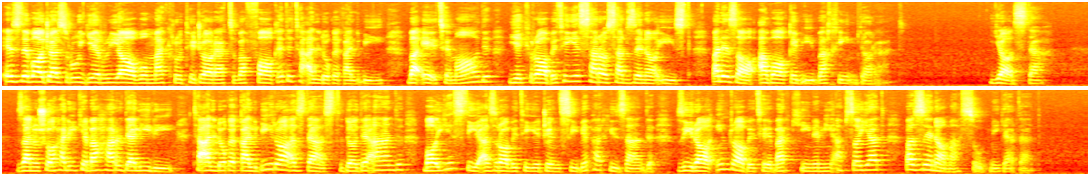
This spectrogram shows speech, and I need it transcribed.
ازدواج از روی ریا و مکر و تجارت و فاقد تعلق قلبی و اعتماد یک رابطه سراسر زنایی است و لذا عواقبی وخیم دارد. یازده. زن و شوهری که به هر دلیلی تعلق قلبی را از دست داده اند بایستی از رابطه جنسی بپرهیزند زیرا این رابطه بر کینه می افزاید و زنا محسوب می گردد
